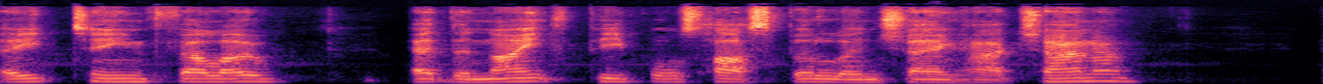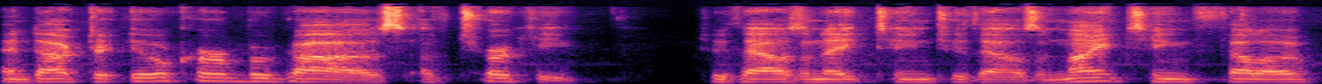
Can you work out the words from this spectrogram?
18 Fellow at the Ninth People's Hospital in Shanghai, China, and Dr. Ilker Burgaz of Turkey, 2018 2019 Fellow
